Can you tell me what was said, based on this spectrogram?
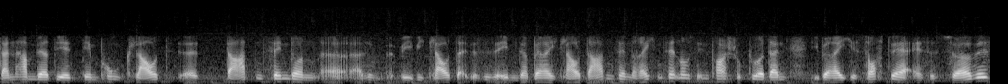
dann haben wir die, den Punkt Cloud. Äh, Datensendern, äh, also wie, wie Cloud, das ist eben der Bereich Cloud-Datensender, Rechenzentrumsinfrastruktur, dann die Bereiche Software as a Service,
